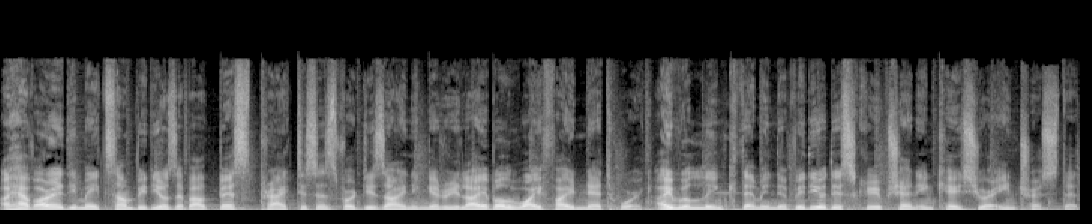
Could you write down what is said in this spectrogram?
I have already made some videos about best practices for designing a reliable Wi-Fi network. I will link them in the video description in case you are interested.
